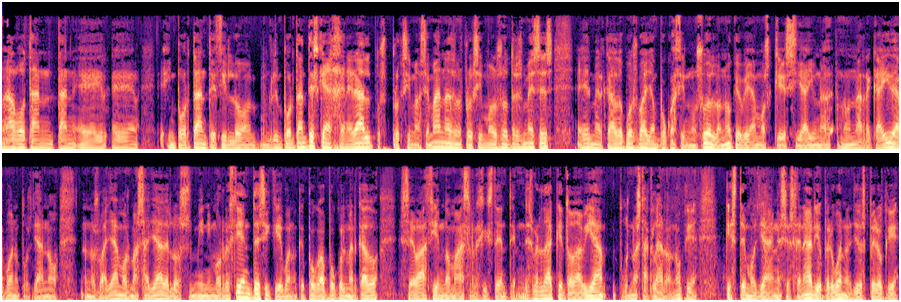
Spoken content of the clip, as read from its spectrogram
algo tan tan eh, importante. Es decir, lo, importante es que en general, pues próximas semanas, en los próximos o tres meses, el mercado pues vaya un poco haciendo un suelo, ¿no? Que veamos que si hay una, una recaída, bueno, pues ya no, no nos vayamos más allá de los mínimos recientes y que, bueno, que poco a poco el mercado se va haciendo más resistente. Es verdad que todavía pues no está claro ¿no? Que, que estemos ya en ese escenario, pero bueno, yo espero que,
